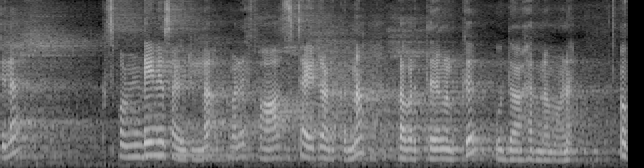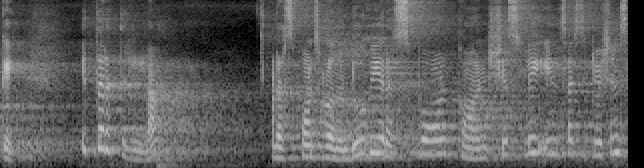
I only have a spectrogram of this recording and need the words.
ചില സ്പോണ്ടേനിയസ് ആയിട്ടുള്ള വളരെ ഫാസ്റ്റ് ആയിട്ട് നടക്കുന്ന പ്രവർത്തനങ്ങൾക്ക് ഉദാഹരണമാണ്. ഓക്കെ ഇത്തരത്തിലുള്ള റെസ്പോൺസിബിൾ ഒന്നും do be respond consciously in such situations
